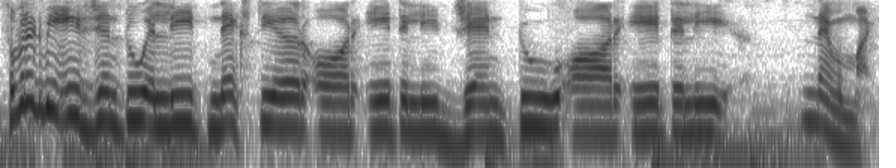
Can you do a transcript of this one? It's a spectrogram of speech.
So will it be 8 Gen 2 Elite next year or 8 Elite Gen 2 or 8 Elite never mind.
